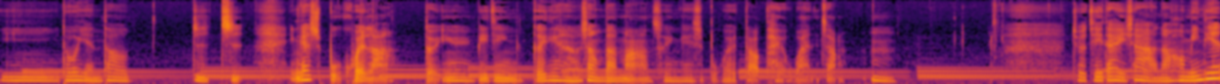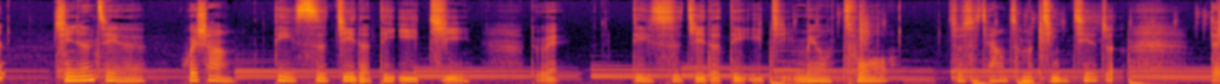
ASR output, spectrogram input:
嗯，拖延到日志，应该是不会啦。对，因为毕竟隔一天还要上班嘛，所以应该是不会到太晚这样。嗯，就期待一下。然后明天情人节会上第四季的第一集，对不对？第四季的第一集没有错，就是这样这么紧接着。对，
